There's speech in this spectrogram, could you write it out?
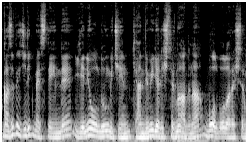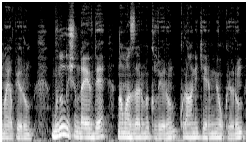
Gazetecilik mesleğinde yeni olduğum için kendimi geliştirme adına bol bol araştırma yapıyorum. Bunun dışında evde namazlarımı kılıyorum, Kur'an-ı Kerim'i okuyorum,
